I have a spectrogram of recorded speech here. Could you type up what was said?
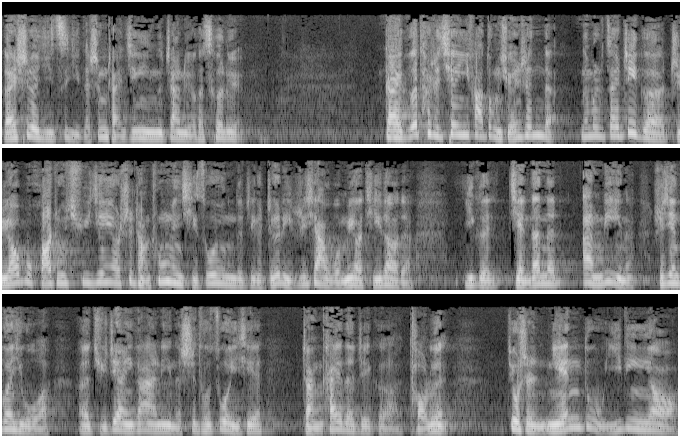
来设计自己的生产经营的战略和策略。改革它是牵一发动全身的。那么，在这个只要不划出区间，要市场充分起作用的这个哲理之下，我们要提到的一个简单的案例呢，时间关系，我呃举这样一个案例呢，试图做一些展开的这个讨论，就是年度一定要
